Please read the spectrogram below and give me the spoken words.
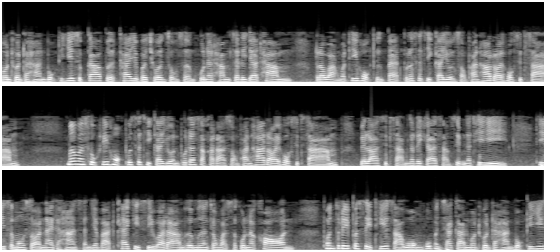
มณฑลทหารบกที่ 29 เปิดค่ายเยาวชนส่งเสริมคุณธรรม จริยธรรม ระหว่างวันที่ 6-8 พฤศจิกายน 2563 มื่อวันศุกร์ที่ 6 พฤศจิกายน พุทธศักราช 2563 เวลา 13นาฬิกา30 นาที ที่สโมสรนายทหารสัญญบัตรแค่กิจศรีวรามอำเภอเมืองจังหวัดสกลนคร พลตรีประสิทธิ์ที่สาวงผู้บัญชาการมณฑลทหารบกที่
